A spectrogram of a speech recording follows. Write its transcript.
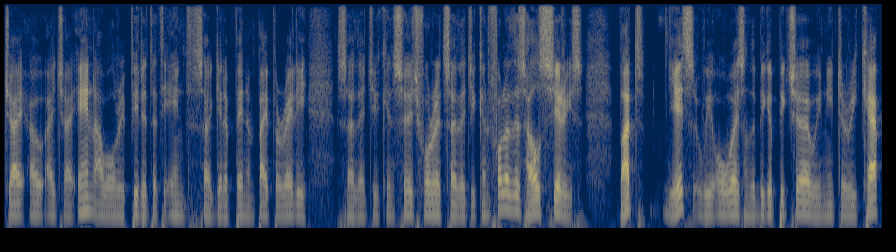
J O H A N. I will repeat it at the end, so get a pen and paper ready so that you can search for it, so that you can follow this whole series. But yes, we always on the bigger picture, we need to recap.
